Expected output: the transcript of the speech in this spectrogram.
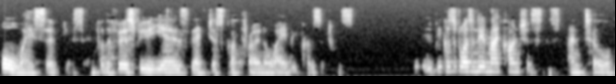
always surplus. And for the first few years, that just got thrown away because it was because it wasn't in my consciousness until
